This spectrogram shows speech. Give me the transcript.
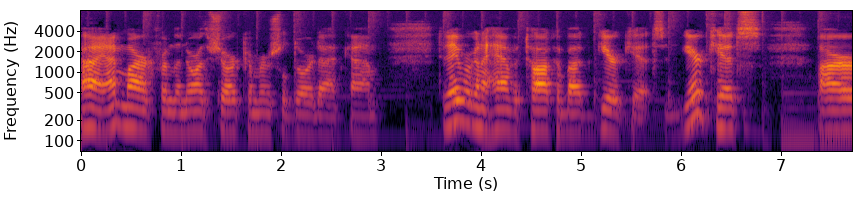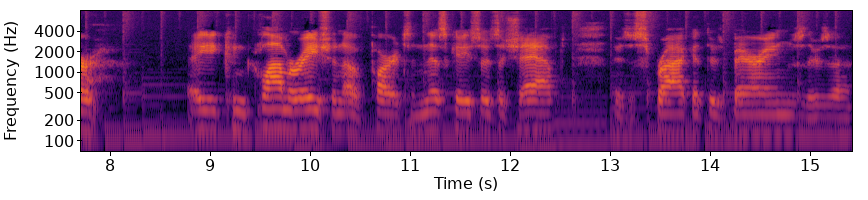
Hi, I'm Mark from the North Shore Commercial Door.com. Today we're going to have a talk about gear kits. And gear kits are a conglomeration of parts. In this case, there's a shaft, there's a sprocket, there's bearings, there's a,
